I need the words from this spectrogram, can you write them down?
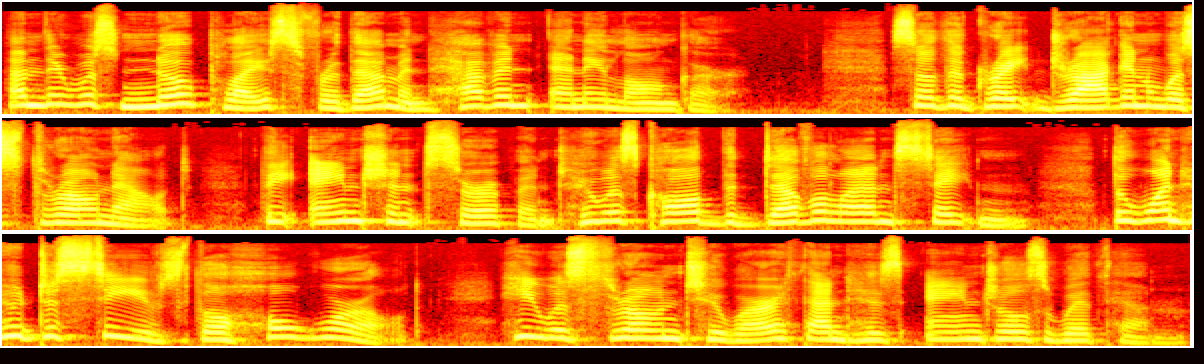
and there was no place for them in heaven any longer. So the great dragon was thrown out, the ancient serpent, who is called the devil and Satan, the one who deceives the whole world. He was thrown to earth, and his angels with him.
